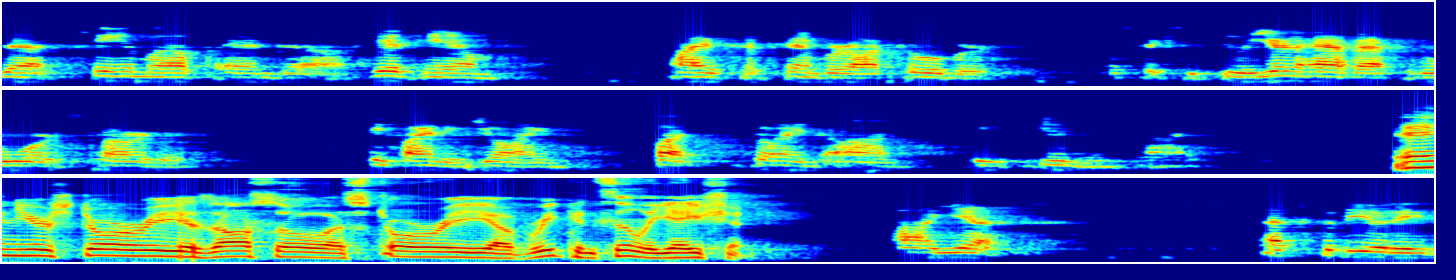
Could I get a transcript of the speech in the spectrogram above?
that came up and uh, hit him by September, October of 62, a year and a half after the war started, he finally joined, but joined on And your story is also a story of reconciliation. Ah, uh, yes. That's the beauty.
